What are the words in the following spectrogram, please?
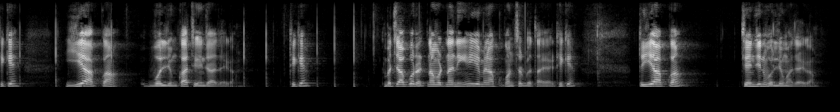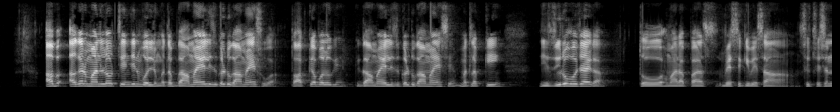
ठीक है? ये आपका वॉल्यूम का चेंज आ जाएगा। ठीक है? बच्चे, आपको रटना वटना नहीं है, ये मैंने आपको कॉन्सेप्ट बताया है। ठीक है? तो ये आपका चेंज इन वॉल्यूम आ जाएगा। अब अगर मान लो चेंज इन वॉल्यूम मतलब gamma L equal to gamma S हुआ तो आप क्या बोलोगे कि gamma L equal to gamma S है? मतलब कि ये ज़ीरो हो जाएगा तो हमारा पास वैसे की वैसा सिचुएशन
